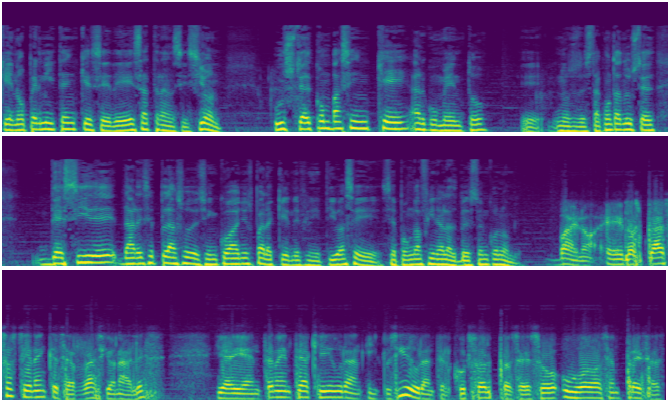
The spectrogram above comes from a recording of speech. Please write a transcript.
que no permiten que se dé esa transición. ¿Usted con base en qué argumento eh, nos está contando usted, decide dar ese plazo de cinco años para que en definitiva se, se ponga fin al asbesto en Colombia? Bueno, eh, los plazos tienen que ser racionales y evidentemente aquí, durante, inclusive durante el curso del proceso, hubo dos empresas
